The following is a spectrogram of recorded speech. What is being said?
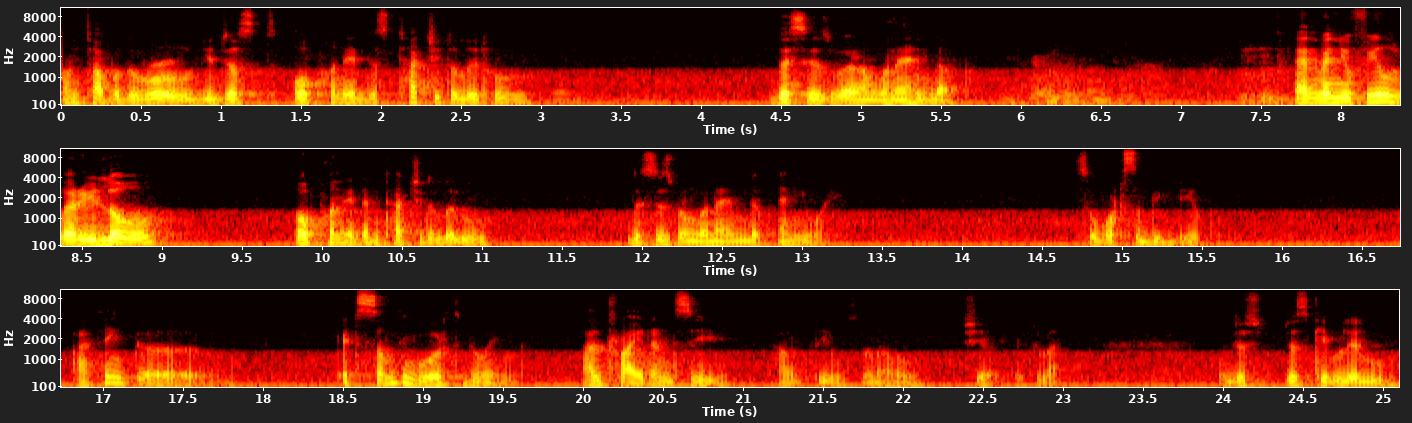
on top of the world, you just open it, just touch it a little. This is where I'm going to end up. And when you feel very low, open it and touch it a little. This is where I'm going to end up anyway. So, what's the big deal? I think uh, it's something worth doing. I'll try it and see how it feels, then I will share if you like. Just, just keep a little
